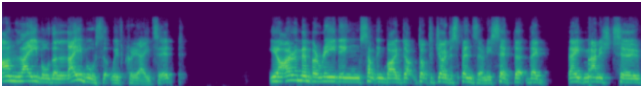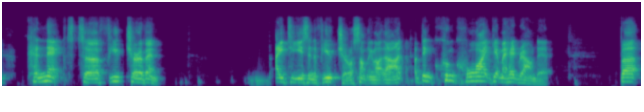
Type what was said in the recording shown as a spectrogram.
unlabel the labels that we've created, you know, I remember reading something by Dr. Joe Dispenza, and he said that they they'd managed to connect to a future event 80 years in the future or something like that. I, I didn't couldn't quite get my head around it. But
